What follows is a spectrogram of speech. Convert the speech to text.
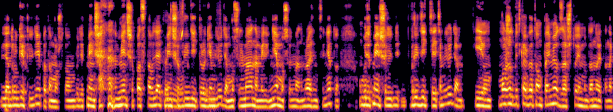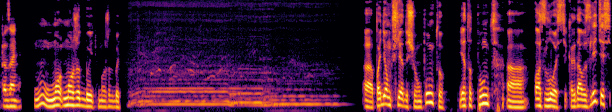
для других людей, потому что он будет меньше, меньше подставлять, Конечно. меньше вредить другим людям, мусульманам или не мусульманам, разницы нету. Он будет меньше вредить этим людям, и он, может быть, когда-то он поймет, за что ему дано это наказание. Ну, может быть, может быть. А, пойдем к следующему пункту. И этот пункт а, о злости. Когда вы злитесь,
